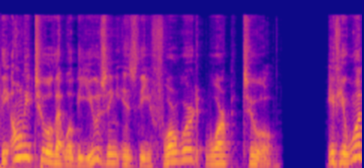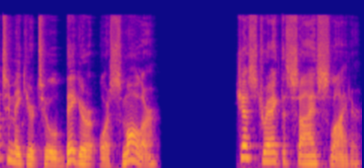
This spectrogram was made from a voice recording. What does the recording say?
The only tool that we'll be using is the Forward Warp tool. If you want to make your tool bigger or smaller, just drag the size slider.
